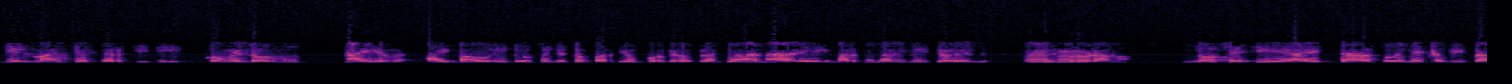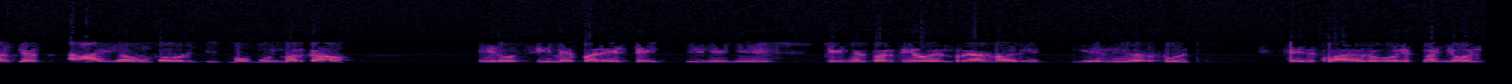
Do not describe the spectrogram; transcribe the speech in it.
y el Manchester City con el Dortmund. Nair, hay favoritos en estos partidos porque lo planteaban a, eh, Martín al inicio del, programa. No sé si a estas o en estas instancias hay un favoritismo muy marcado, pero sí me parece eh, que en el partido del Real Madrid y el Liverpool, el cuadro español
